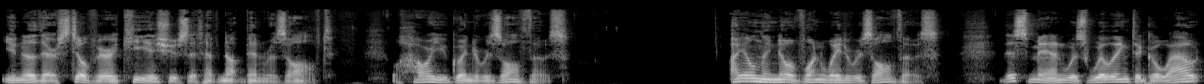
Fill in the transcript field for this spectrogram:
you know there are still very key issues that have not been resolved. Well, how are you going to resolve those? I only know of one way to resolve those. This man was willing to go out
